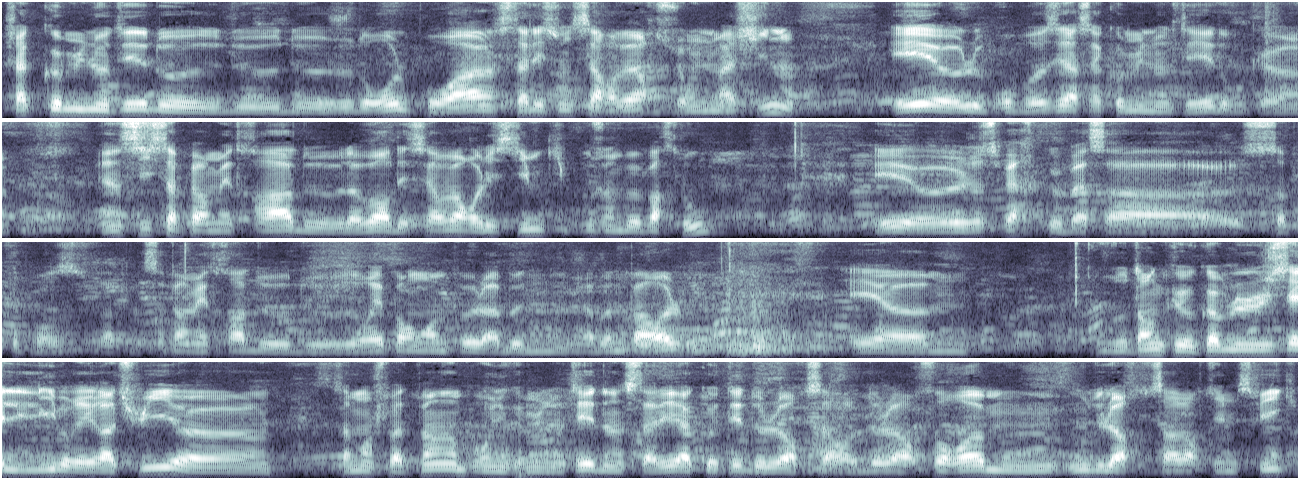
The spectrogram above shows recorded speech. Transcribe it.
chaque communauté de, de, jeux de rôle pourra installer son serveur sur une machine et euh, le proposer à sa communauté. Donc ainsi, ça permettra d'avoir des serveurs Holistim qui poussent un peu partout. Et j'espère que bah, ça, propose, ça, permettra de, répandre un peu la bonne, la bonne parole. D'autant que comme le logiciel est libre et gratuit, euh, ça mange pas de pain pour une communauté d'installer à côté de leur, de leur forum ou, de leur serveur TeamSpeak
